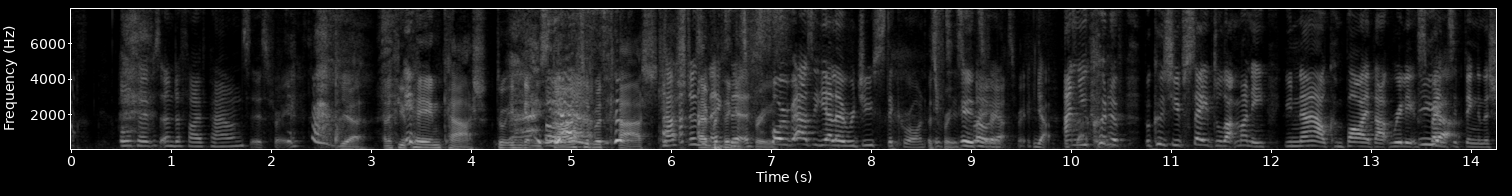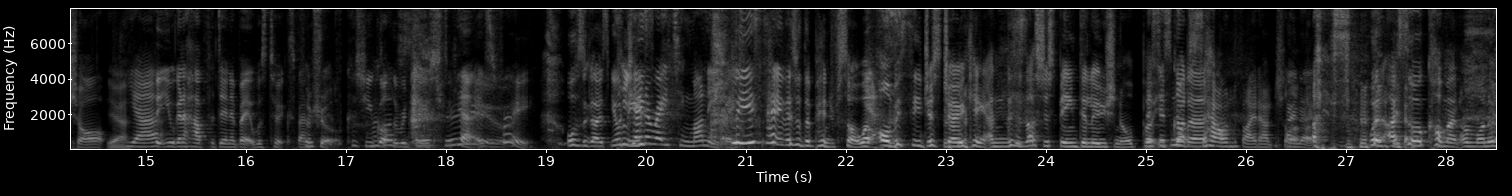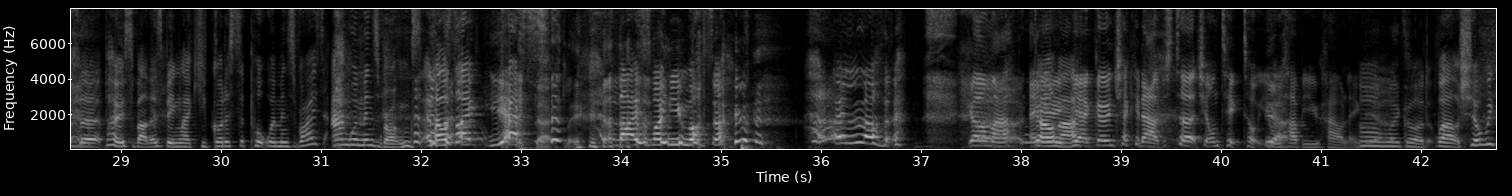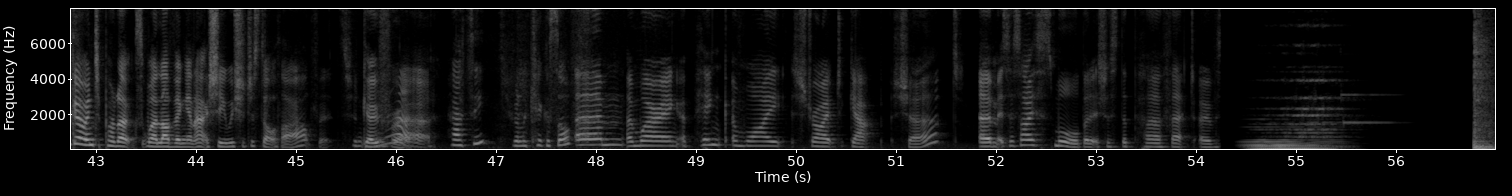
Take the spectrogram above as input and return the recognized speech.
Also, if it's under five pounds, it's free. Yeah. And if you pay in cash, don't even get me started with cash. Cash doesn't Everything exist. is free. Or if it has a yellow reduced sticker on, It's it free. is It's Oh, free. yeah, it's free. Yeah. And you could have, because you've saved all that money, you now can buy that really expensive Yeah. thing in the shop Yeah. Yeah. that you were going to have for dinner, but it was too expensive. sure. Because you Oh got my the God, so reduced. yeah, it's free. Also, guys, You're please, generating money, basically. please take this with a pinch of salt. We're Yes. obviously just joking, and this is us just being delusional. But This you've is not got to. sound financial. I know. when I saw a comment on one of the posts about this being like, you've got to support women's rights and women's wrongs. And I was like, yes. Exactly. that is my new motto. I love it. Girl math. Girl Anyway, math. Yeah, go and check it out. Just search it on TikTok. It will Yeah. have you howling. Oh my god. Well, shall we go into products we're loving? And actually, we should just start with our outfits. Shouldn't Go we? for it. Hattie, do you want to kick us off? Um, I'm wearing a pink and white striped Gap shirt. Um, it's a size small, but it's just the perfect over.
